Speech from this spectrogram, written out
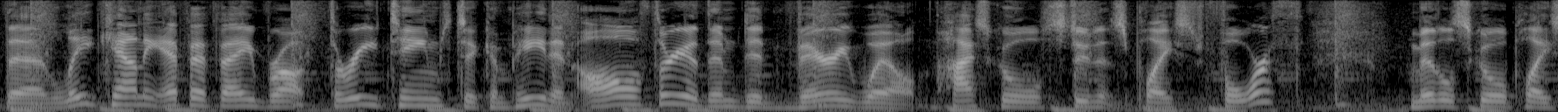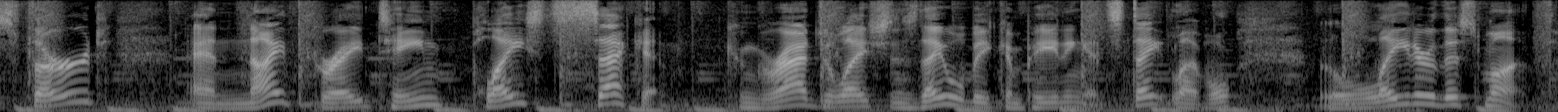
The Lee County FFA brought three teams to compete, and all three of them did very well. High school students placed fourth, middle school placed third, and ninth grade team placed second. Congratulations, they will be competing at state level later this month.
